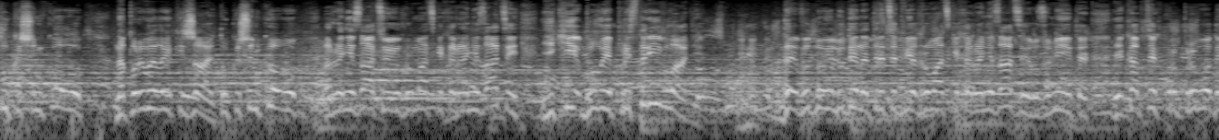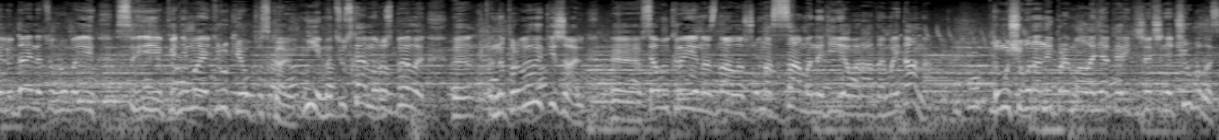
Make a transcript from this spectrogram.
ту кишенькову, на превеликий жаль, ту кишенькову організацію громадських організацій, які були при старій владі, де в одної людини 32 громадських організацій, розумієте, яка б цих при- приводить людей на цю громаду і, с- і піднімають руки і опускають. Ні, ми цю схему розбили е, на превеликий жаль. Е, вся Україна знала, що у нас саме недієва Рада Майдана, тому що вона не приймала ніяке рішення чубилась.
